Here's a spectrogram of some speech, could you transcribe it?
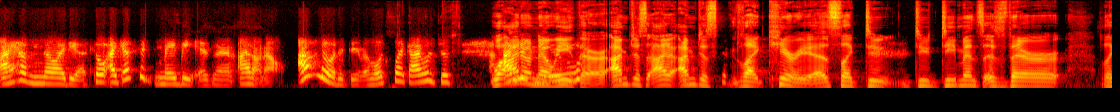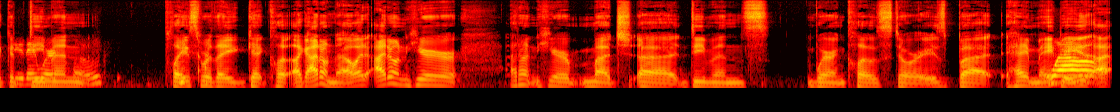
I have no idea. So I guess it maybe isn't. I don't know. I don't know what a demon looks like. I was just Well, I I, don't know knew- either. I'm just I I'm just like curious. Like do do demons is there like a do they wear demon place where they get clothes? Like I don't know. I, I don't hear I don't hear much uh, demons wearing clothes stories, but hey, maybe Well, I,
